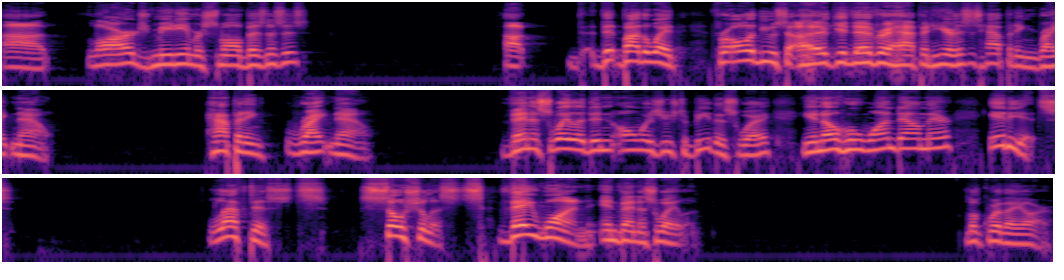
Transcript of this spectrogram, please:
uh, large, medium, or small businesses. Uh, th- by the way, for all of you who say, oh, it could never happen here, this is happening right now. Happening right now. Venezuela didn't always used to be this way. You know who won down there? Idiots. Leftists, socialists. They won in Venezuela. Look where they are.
